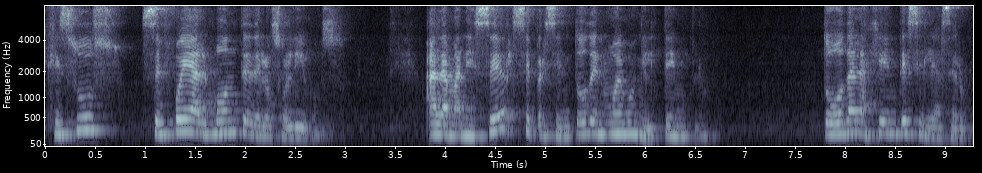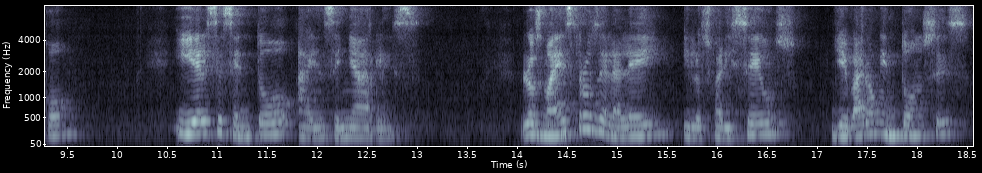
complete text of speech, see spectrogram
Jesús se fue al monte de los olivos. Al amanecer se presentó de nuevo en el templo. Toda la gente se le acercó y él se sentó a enseñarles. Los maestros de la ley y los fariseos llevaron entonces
